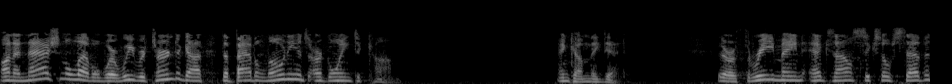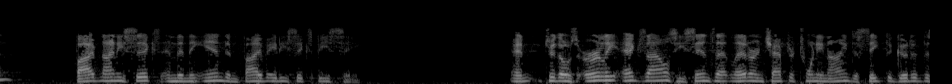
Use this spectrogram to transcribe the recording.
on a national level where we return to God, the Babylonians are going to come. And come they did. There are three main exiles 607, 596, and then the end in 586 BC. And to those early exiles, he sends that letter in chapter 29 to seek the good of the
